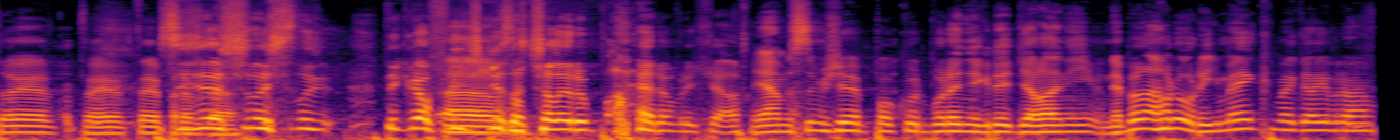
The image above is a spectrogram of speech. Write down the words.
to je, to je, to je pravda. šli, šli, ty knoflíčky Eh, začaly rupat, je dobrý chál. Já myslím, že pokud bude někdy dělaný, nebyl náhodou remake MacGyvera?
